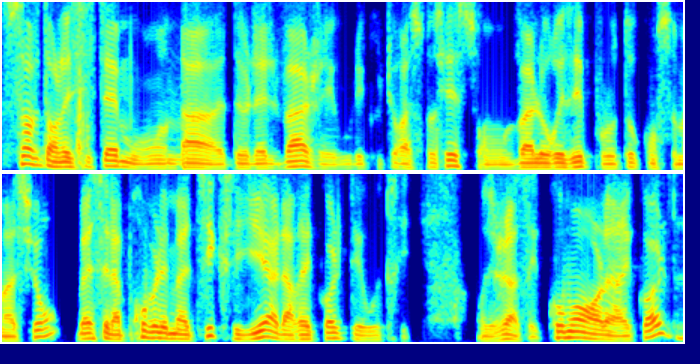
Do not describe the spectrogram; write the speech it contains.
sauf dans les systèmes où on a de l'élevage et où les cultures associées sont valorisées pour l'autoconsommation, ben c'est la problématique liée à la récolte et au tri. déjà, c'est comment on les récolte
